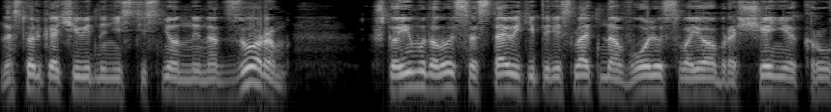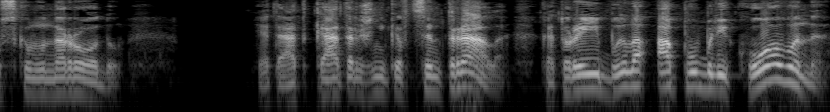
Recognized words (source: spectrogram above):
настолько очевидно не стесненный надзором, что им удалось составить и переслать на волю свое обращение к русскому народу. Это от каторжников Централа, которое и было опубликовано.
